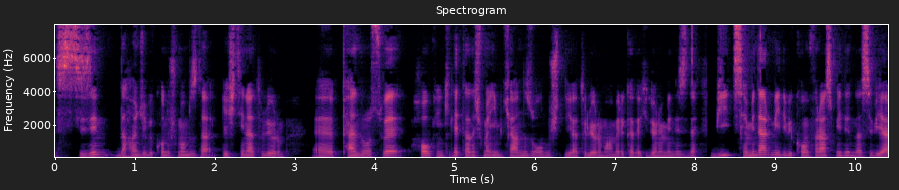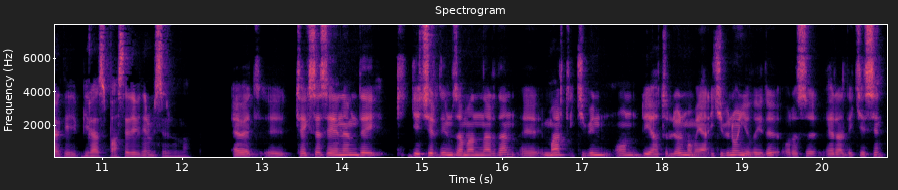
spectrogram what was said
sizin daha önce bir konuşmamızda geçtiğini hatırlıyorum. Penrose ve Hawking ile tanışma imkanınız olmuş diye hatırlıyorum Amerika'daki döneminizde. Bir seminer miydi, bir konferans mıydı, nasıl bir yerdi? Biraz bahsedebilir misiniz bundan? Evet, Texas A&M'de geçirdiğim zamanlardan Mart 2010 diye hatırlıyorum ama yani 2010 yılıydı. Orası herhalde kesin.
